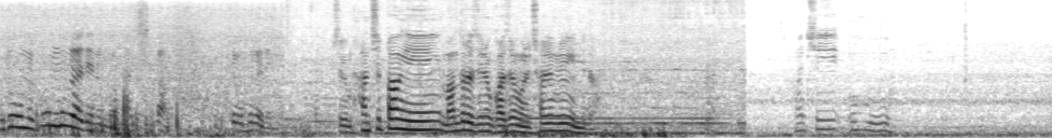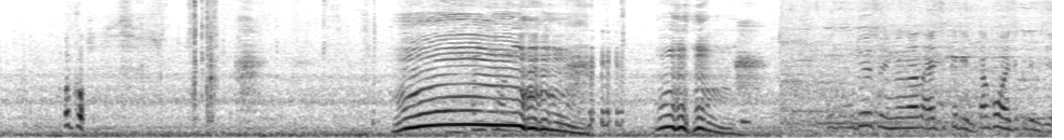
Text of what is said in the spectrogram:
우도 오면 꼭 먹어야 되는 거 한치빵. 저거 먹어야 됩니다. 지금 한치빵이 만들어지는 과정을 촬영 중입니다. 한치 우우 헛거 음 음. 우도에서 유명한 아이스크림 땅콩 아이스크림집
